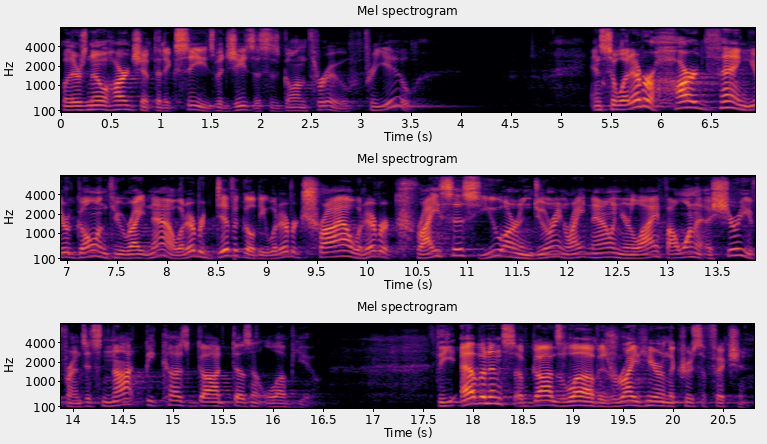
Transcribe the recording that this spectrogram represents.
Well, there's no hardship that exceeds what Jesus has gone through for you. And so, whatever hard thing you're going through right now, whatever difficulty, whatever trial, whatever crisis you are enduring right now in your life, I want to assure you, friends, it's not because God doesn't love you. The evidence of God's love is right here in the crucifixion.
